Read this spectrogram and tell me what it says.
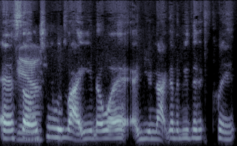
and so Yeah. she was like, you know what? You're not gonna be the prince,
